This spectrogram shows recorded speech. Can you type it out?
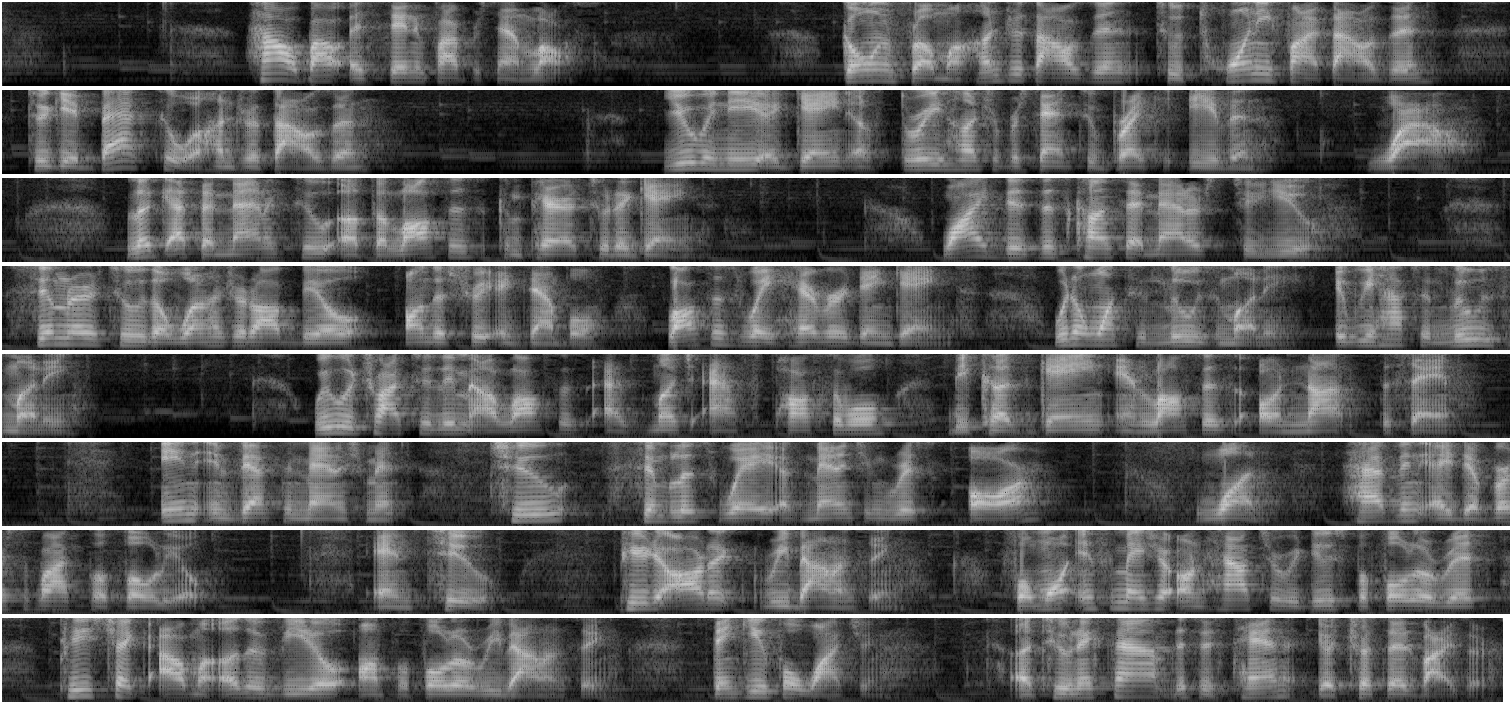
How about a 75% loss? Going from 100,000 to 25,000 to get back to 100,000, you will need a gain of 300% to break even. Wow. Look at the magnitude of the losses compared to the gains. Why does this concept matter to you? Similar to the $100 bill on the street example, losses weigh heavier than gains. We don't want to lose money. If we have to lose money, we will try to limit our losses as much as possible because gain and losses are not the same. In investment management, two simplest way of managing risk are 1. Having a diversified portfolio and 2. Periodic rebalancing. For more information on how to reduce portfolio risk, please check out my other video on portfolio rebalancing. Thank you for watching. Until next time, this is Tan, your trusted advisor.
